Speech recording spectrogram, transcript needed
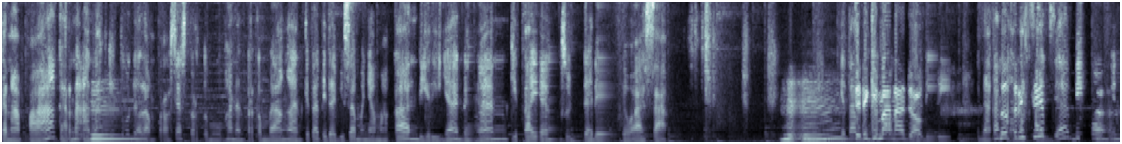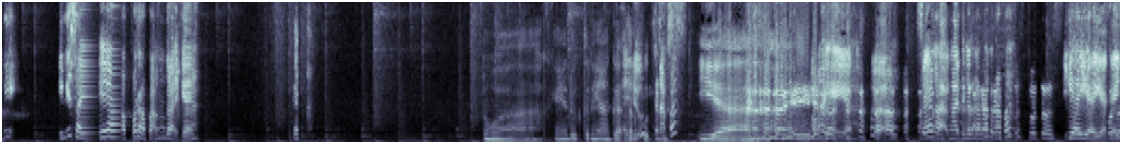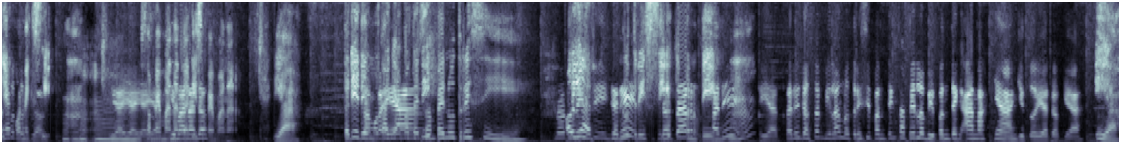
Kenapa? Karena anak Hmm. itu dalam proses pertumbuhan dan perkembangan. Kita tidak bisa menyamakan dirinya dengan kita yang sudah dewasa. Mm-mm. Kita Jadi gimana dok? Diri. Sedangkan Nutrisi- anak aja bingung. Uh-uh. Ini ini saya lapar apa enggak ya? Wah, kayaknya dokternya agak Ayo, terputus. kenapa? Iya. Oh iya iya. Uh, uh, saya nggak nggak dengar apa Agak kenapa? Putus-putus. Iya iya iya. Kayaknya Putus-putus, koneksi. Mm-mm. Iya iya iya. Sampai mana Gimana, tadi? Dok? Sampai mana? Ya. Tadi ada yang mau tanya apa yang tadi? Sampai nutrisi. Nutrisi. Oh iya, Jadi nutrisi itu dokter penting. tadi Hmm? iya tadi dokter bilang nutrisi penting tapi lebih penting anaknya gitu ya dok ya. Iya.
